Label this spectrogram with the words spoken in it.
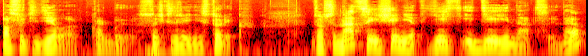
по сути дела, как бы с точки зрения историков. Потому что нации еще нет, есть идеи нации, да?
